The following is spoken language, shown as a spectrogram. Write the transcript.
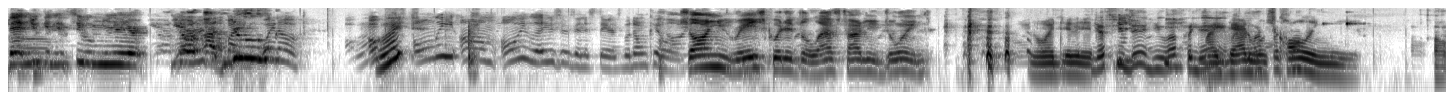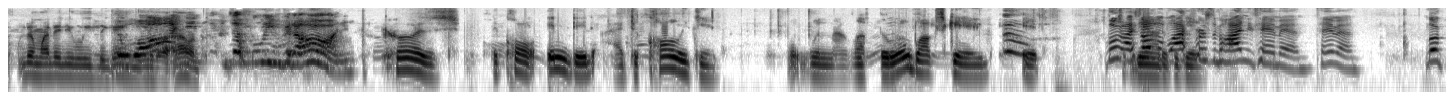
Then you can assume you're you're a somebody. noob. Wait, no. Okay, What? Only um, only lasers in the stairs, but don't kill him. Shawn, you rage quitted the last time you joined. No, I didn't. Yes, you did. You left the game. My dad was what's calling me. Wrong. Oh, then why did you leave the game? Then You were why did you just leave it on? Because the call ended, I had to call again. But when I left the Roblox game, it Look, I saw the of the black person behind you, Tan Man. Tan Man. Look,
